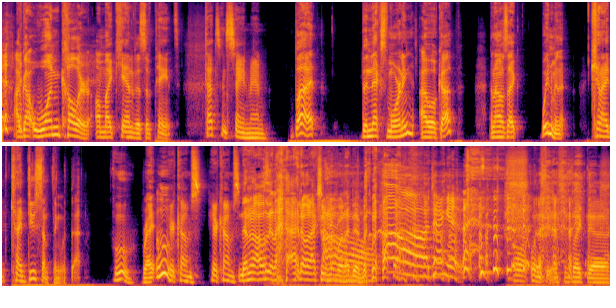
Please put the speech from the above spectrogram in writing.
I've got one color on my canvas of paint. That's insane, man. But the next morning, I woke up and I was like, wait a minute, can I can I do something with that? Ooh, right. Ooh. Here comes. Here comes. No, no, I was gonna. I don't actually remember oh. what I did. But oh, dang it! oh, let me see. This is like uh,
